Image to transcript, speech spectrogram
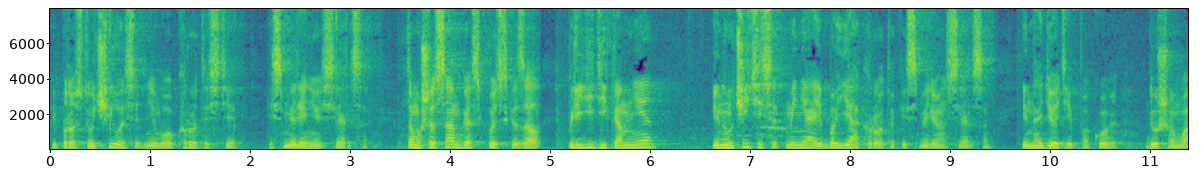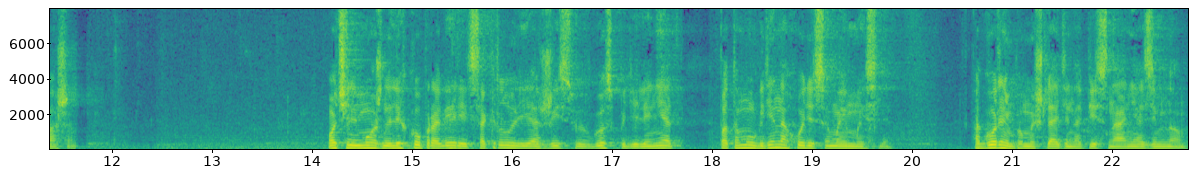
и просто училась от Него кротости и смирению сердца. Потому что сам Господь сказал, «Придите ко мне, и научитесь от меня, ибо я кроток и смирен сердцем, и найдете покой душам вашим. Очень можно легко проверить, сокрыл ли я жизнь свою в Господе или нет, потому где находятся мои мысли. О горнем помышляйте, написано, а не о земном.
